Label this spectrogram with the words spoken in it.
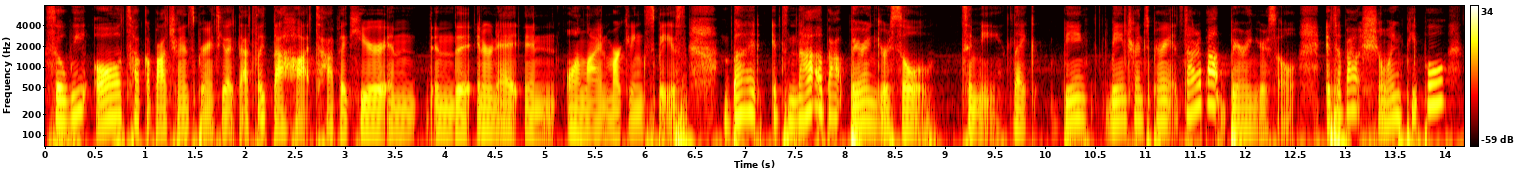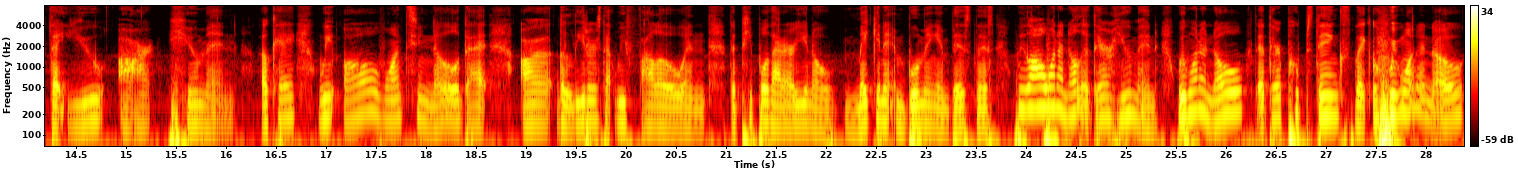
so we all talk about transparency, like that's like the hot topic here in in the internet and online marketing space. But it's not about baring your soul to me. Like being being transparent, it's not about baring your soul. It's about showing people that you are human okay? We all want to know that our the leaders that we follow and the people that are you know making it and booming in business we all want to know that they're human. We want to know that their poop stinks. Like we want to know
